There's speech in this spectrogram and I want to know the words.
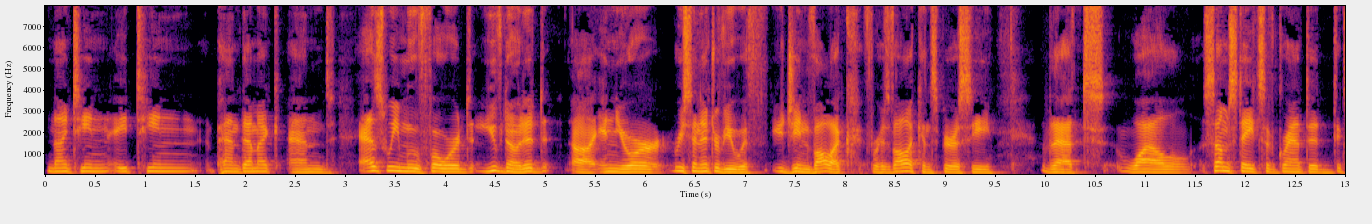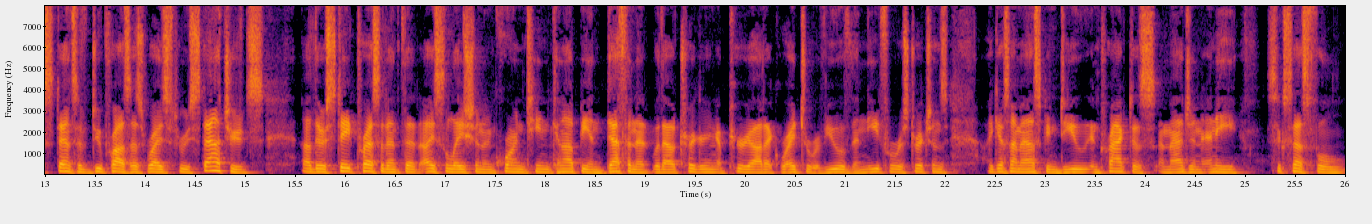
1918 pandemic? And as we move forward, you've noted uh, in your recent interview with Eugene Volokh for his Volokh conspiracy that while some states have granted extensive due process rights through statutes, uh, there's state precedent that isolation and quarantine cannot be indefinite without triggering a periodic right to review of the need for restrictions. I guess I'm asking do you, in practice, imagine any successful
